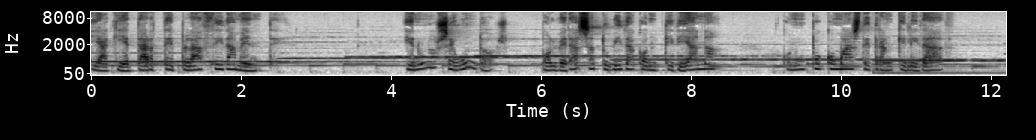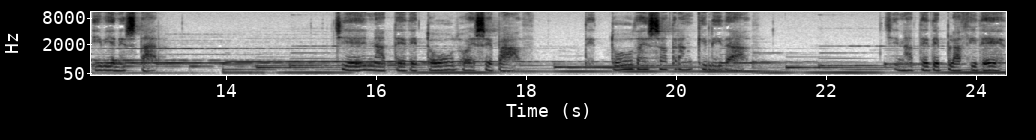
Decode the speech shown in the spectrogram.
y aquietarte plácidamente. Y en unos segundos volverás a tu vida cotidiana con un poco más de tranquilidad y bienestar. Llénate de todo ese paz, de toda esa tranquilidad. Llénate de placidez,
